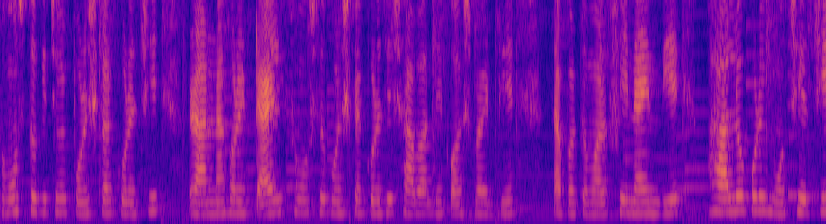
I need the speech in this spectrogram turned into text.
সমস্ত কিছু আমি পরিষ্কার করেছি। রান্নাঘরের টাইলস সমস্ত পরিষ্কার করেছি, সাবান দিয়ে কসবাইট দিয়ে, তারপর তোমার ফিনাইন দিয়ে ভালো করে মুছেছি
